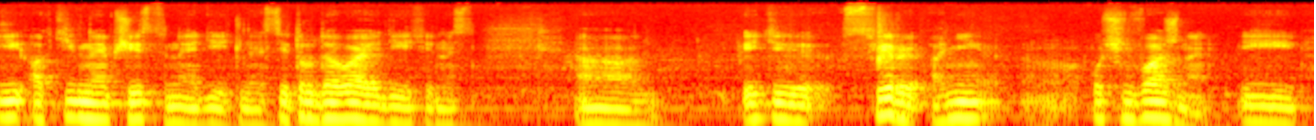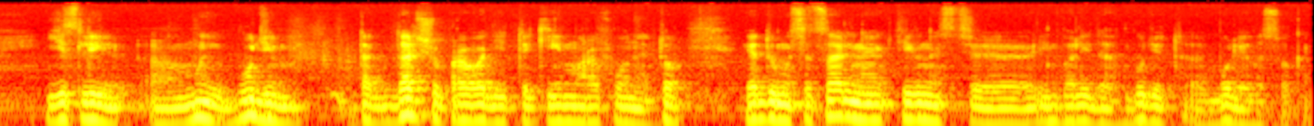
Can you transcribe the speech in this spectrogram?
и активная общественная деятельность, и трудовая деятельность. А, Эти сферы, они э, очень важны. И если э, мы будем так дальше проводить такие марафоны, то, я думаю, социальная активность э, инвалидов будет более высокой.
